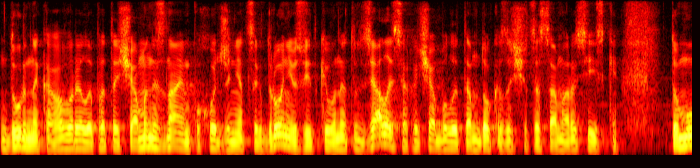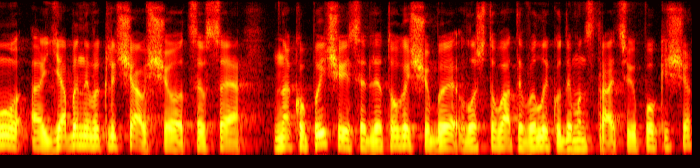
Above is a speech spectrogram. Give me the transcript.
дурника, говорили про те, що ми не знаємо походження цих дронів, звідки вони тут взялися, хоча були там докази, що це саме російські. Тому е, я би не виключав, що це все накопичується для того, щоб влаштувати велику демонстрацію поки що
